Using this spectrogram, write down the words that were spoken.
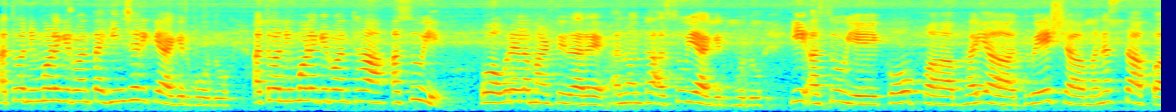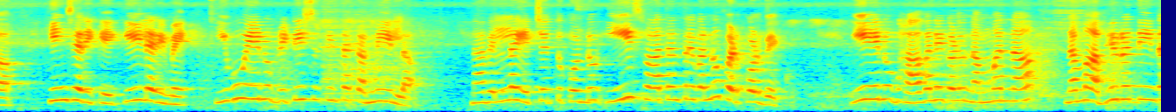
ಅಥವಾ ನಿಮ್ಮೊಳಗಿರುವಂಥ ಹಿಂಜರಿಕೆ ಆಗಿರ್ಬೋದು, ಅಥವಾ ನಿಮ್ಮೊಳಗಿರುವಂತಹ ಅಸೂಯೆ ಓ, ಅವರೆಲ್ಲ ಮಾಡ್ತಿದ್ದಾರೆ ಅನ್ನುವಂಥ ಅಸೂಯೆ ಆಗಿರ್ಬೋದು. ಈ ಅಸೂಯೆ, ಕೋಪ, ಭಯ, ದ್ವೇಷ, ಮನಸ್ತಾಪ, ಹಿಂಜರಿಕೆ, ಕೀಳರಿಮೆ, ಇವು ಏನು ಬ್ರಿಟಿಷರಿಗಿಂತ ಕಮ್ಮಿ ಇಲ್ಲ. ನಾವೆಲ್ಲ ಎಚ್ಚೆತ್ತುಕೊಂಡು ಈ ಸ್ವಾತಂತ್ರ್ಯವನ್ನು ಪಡ್ಕೊಳ್ಬೇಕು. ಈ ಏನು ಭಾವನೆಗಳು ನಮ್ಮನ್ನು, ನಮ್ಮ ಅಭಿವೃದ್ಧಿಯಿಂದ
